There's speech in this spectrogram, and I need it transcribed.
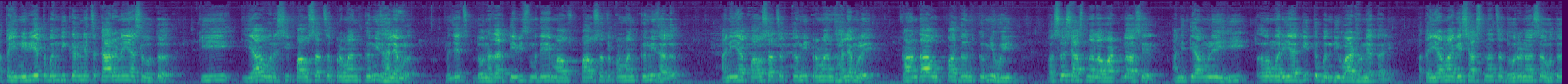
आता ही निर्यात बंदी करण्याचं कारणही असं होतं की यावर्षी पावसाचं प्रमाण कमी झाल्यामुळं म्हणजेच दोन हजार तेवीसमध्ये माव पावसाचं प्रमाण कमी झालं आणि या पावसाचं कमी प्रमाण झाल्यामुळे कांदा उत्पादन कमी होईल असं शासनाला वाटलं असेल आणि त्यामुळे ही अमर्यादित बंदी वाढवण्यात आली. आता यामागे शासनाचं धोरण असं होतं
